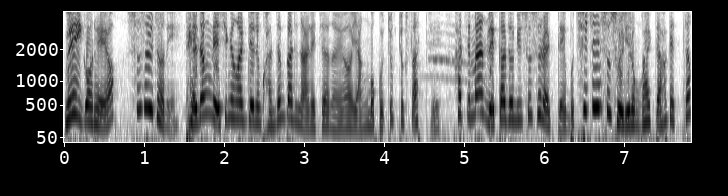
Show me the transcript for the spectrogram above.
왜 이걸 해요? 수술 전에 대장 내시경 할 때는 관장까지는 안 했잖아요. 약 먹고 쭉쭉 쌌지. 하지만 외과적인 수술할 때 뭐 치질 수술 이런 거 할 때 하겠죠?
